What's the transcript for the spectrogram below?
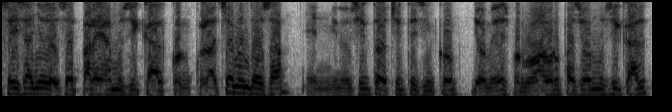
Seis años de ser pareja musical con Colache Mendoza, en 1985 Diomedes formó agrupación musical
